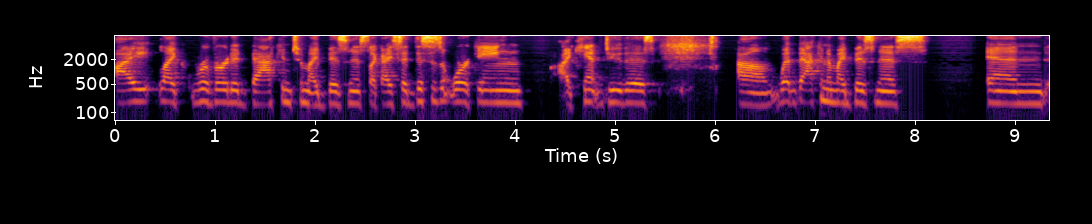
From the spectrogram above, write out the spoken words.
I like reverted back into my business. Like I said, this isn't working. I can't do this. Um, went back into my business and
